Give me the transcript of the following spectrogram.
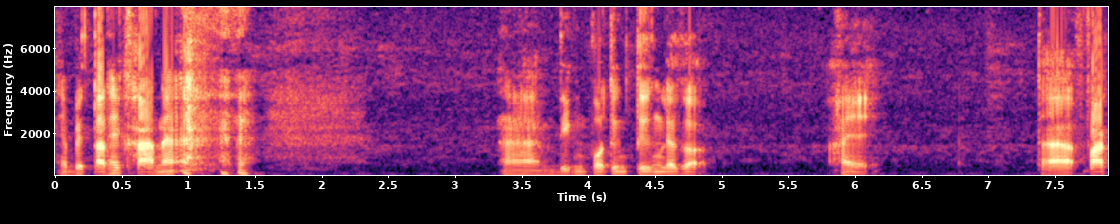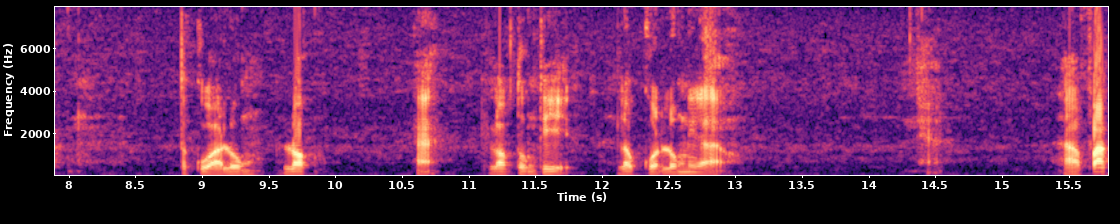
อย่าไปตัดให้ขาดนะอ่าดึงพอตึงๆแล้วก็ให้ตาฟักตะกั่วลงล็อกนะล็อกตรงที่เรากดลงนี่แล้วนี่ยถ้าฟัก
